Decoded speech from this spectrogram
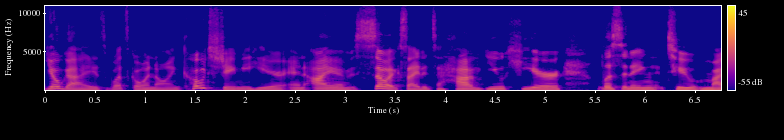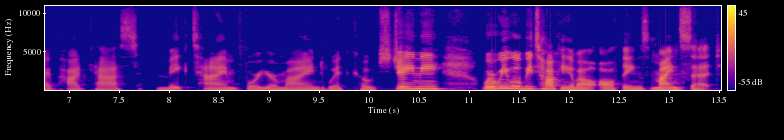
Yo, guys, what's going on? Coach Jamie here, and I am so excited to have you here listening to my podcast, Make Time for Your Mind with Coach Jamie, where we will be talking about all things mindset,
